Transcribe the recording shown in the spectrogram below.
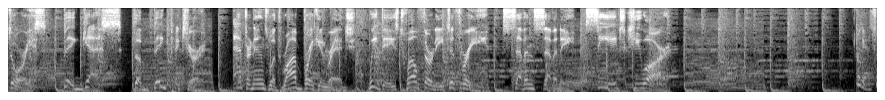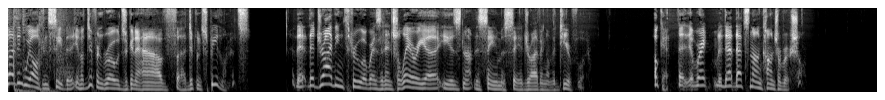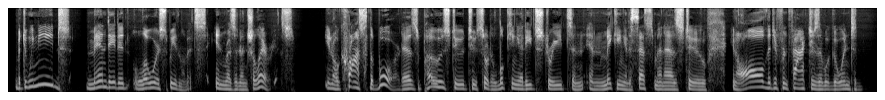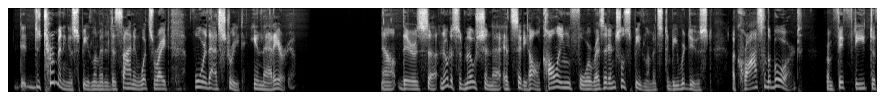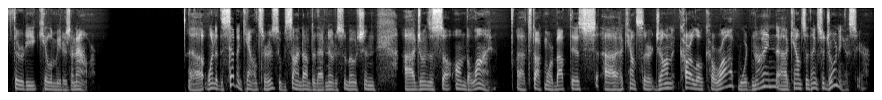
Stories, big guests, the big picture. Afternoons with Rob Breckenridge. Weekdays 1230 to 3, 770 CHQR. Okay, so I think we all can see that you know different roads are going to have uh, different speed limits. That, that driving through a residential area is not the same as say driving on the Deerfoot. Okay, that, right, that, that's non-controversial. But do we need mandated lower speed limits in residential areas? You know, across the board, as opposed to to sort of looking at each street and, and making an assessment as to you know all the different factors that would go into determining a speed limit and deciding what's right for that street in that area. Now, there's a notice of motion at City Hall calling for residential speed limits to be reduced across the board from 50 to 30 kilometers an hour. Uh, one of the seven councilors who signed on to that notice of motion uh, joins us uh, on the line. Uh, to talk more about this, uh, Councillor Giancarlo Carra, Ward 9. Uh, Councillor, thanks for joining us here.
